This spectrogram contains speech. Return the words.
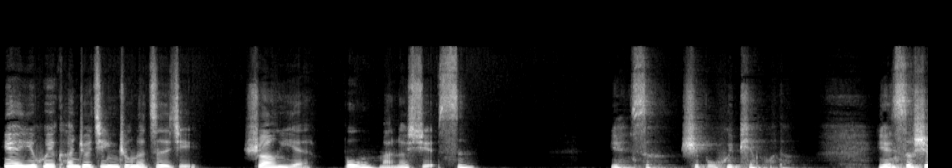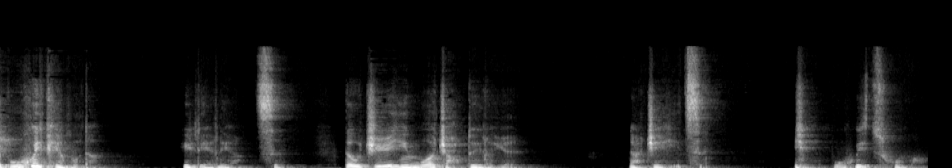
叶一辉看着镜中的自己，双眼布满了血丝。颜色是不会骗我的，颜色是不会骗我的，一连两次。都指引我找对了人，那这一次也不会错吗？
